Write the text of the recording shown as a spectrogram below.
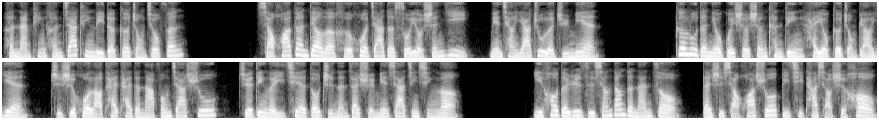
很难平衡家庭里的各种纠纷。小花断掉了和霍家的所有生意，勉强压住了局面。各路的牛鬼蛇神肯定还有各种表演，只是霍老太太的那封家书决定了一切都只能在水面下进行了。以后的日子相当的难走，但是小花说，比起她小时候，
